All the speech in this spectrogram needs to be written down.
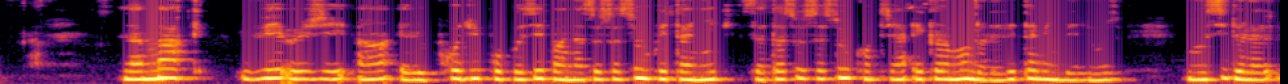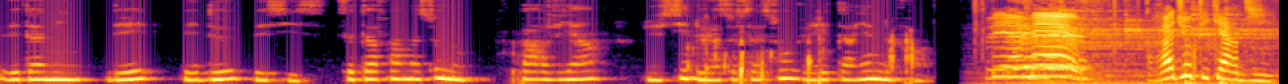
La marque VEG1 est le produit proposé par une association britannique. Cette association contient également de la vitamine B12, mais aussi de la vitamine D, B2, B6. Cette information nous parvient du site de l'association végétarienne de France. PNF Radio Picardie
